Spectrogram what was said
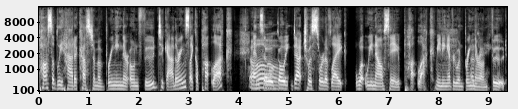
possibly had a custom of bringing their own food to gatherings, like a potluck. And so Oh, going Dutch was sort of like what we now say potluck, meaning everyone bring their own food.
